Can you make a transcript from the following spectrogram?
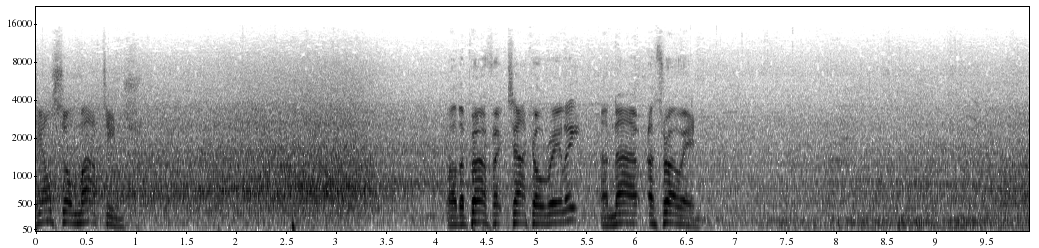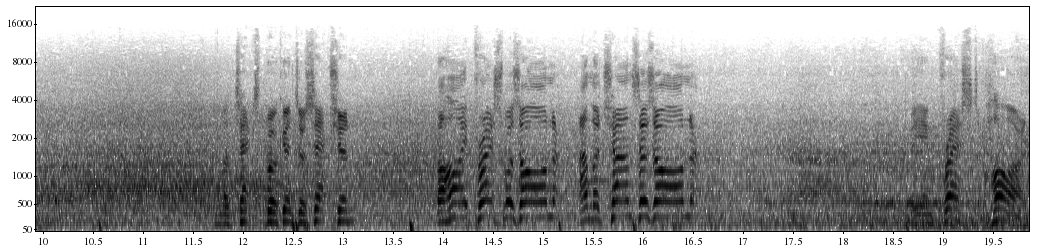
Gelson Martins. Well, the perfect tackle, really. And now a throw-in. And a textbook interception. The high press was on, and the chance is on. Being pressed hard.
